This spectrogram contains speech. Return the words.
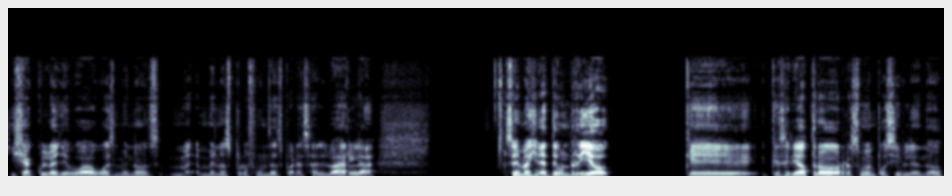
y Haku la llevó a aguas menos, menos profundas para salvarla. O sea, imagínate un río que, que sería otro resumen posible, ¿no?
